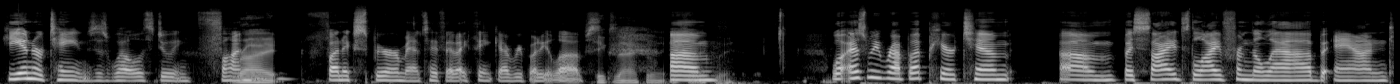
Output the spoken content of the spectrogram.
he entertains as well as doing fun Right. fun experiments that I think everybody loves. Exactly. Um, exactly. Well, as we wrap up here, Tim, um, besides live from the lab, and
